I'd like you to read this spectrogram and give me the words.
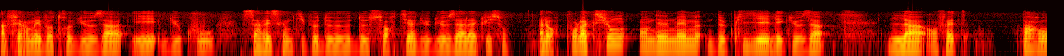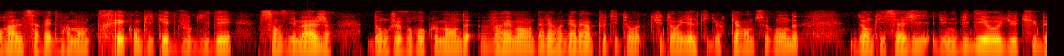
à fermer votre gyoza et du coup ça risque un petit peu de, sortir du gyoza à la cuisson. Alors pour l'action en elle-même de plier les gyoza, là en fait par oral ça va être vraiment très compliqué de vous guider sans image. Donc je vous recommande vraiment d'aller regarder un petit tutoriel qui dure 40 secondes. Donc il s'agit d'une vidéo YouTube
